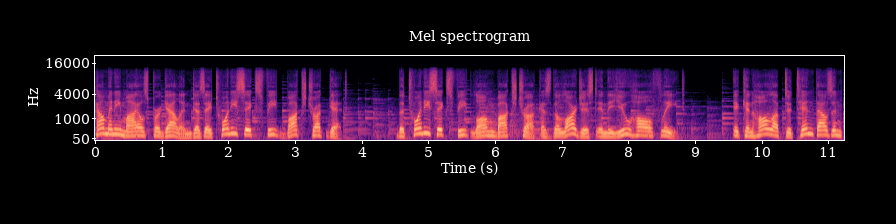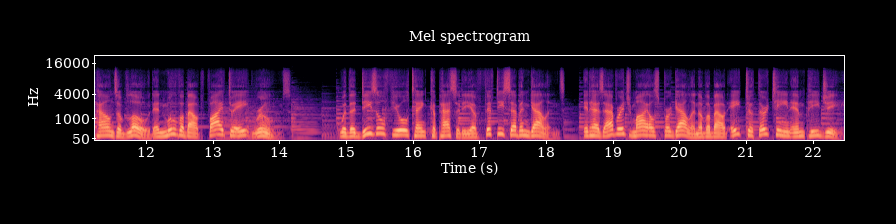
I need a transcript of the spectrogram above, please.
How many miles per gallon does a 26 feet box truck get? The 26 feet long box truck is the largest in the U-Haul fleet. It can haul up to 10,000 pounds of load and move about 5 to 8 rooms. With a diesel fuel tank capacity of 57 gallons, it has average miles per gallon of about 8 to 13 mpg.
